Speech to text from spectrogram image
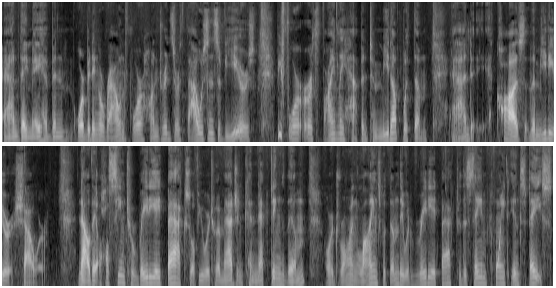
And they may have been orbiting around for hundreds or thousands of years before Earth finally happened to meet up with them and cause the meteor shower. Now they all seem to radiate back. So if you were to imagine connecting them or drawing lines with them, they would radiate back to the same point in space.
